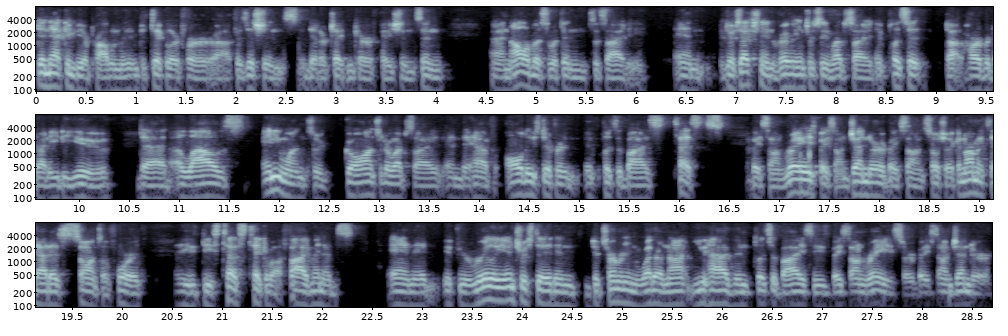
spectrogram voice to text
then that can be a problem, in particular for uh, physicians that are taking care of patients and, and all of us within society. And there's actually a very interesting website, implicit.harvard.edu, that allows anyone to go onto their website and they have all these different implicit bias tests based on race, based on gender, based on socioeconomic status, so on and so forth. These tests take about five minutes. And it, if you're really interested in determining whether or not you have implicit biases based on race or based on gender,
